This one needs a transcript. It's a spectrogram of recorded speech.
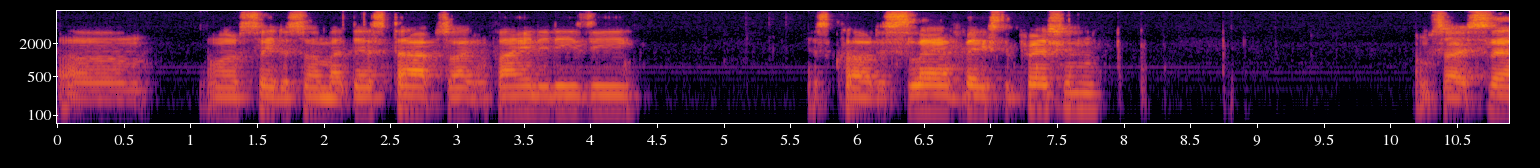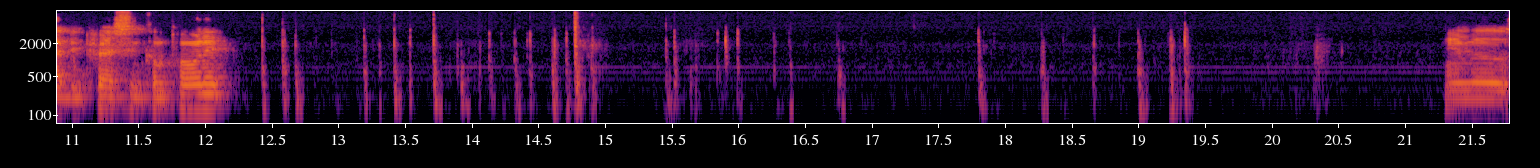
Um, I want to save this on my desktop so I can find it easy. It's called the slab-based depression. I'm sorry, slab depression component. and we'll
